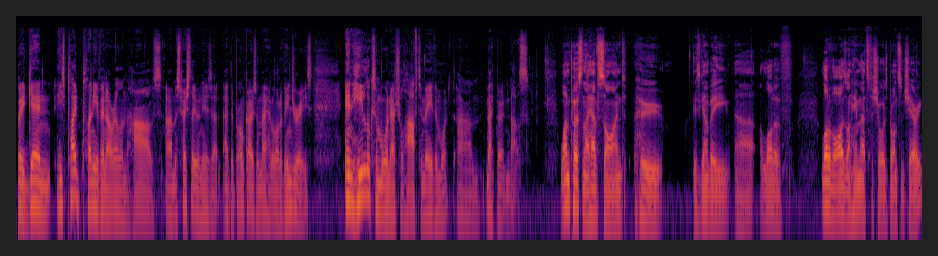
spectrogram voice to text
but again he's played plenty of NRL in the halves, um, especially when he was at, at the Broncos when they had a lot of injuries, and he looks a more natural half to me than what um, Matt Burton does. one person they have signed who is going to be uh, a lot of lot of eyes on him. That's for sure. Is Bronson Xerri.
